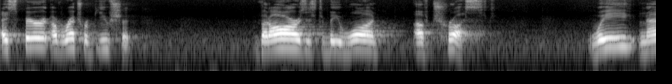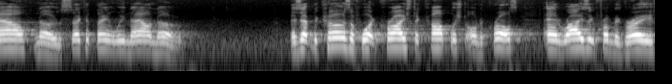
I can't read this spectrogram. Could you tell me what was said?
a spirit of retribution but ours is to be one of trust. We now know, the second thing we now know is that because of what Christ accomplished on the cross and rising from the grave,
